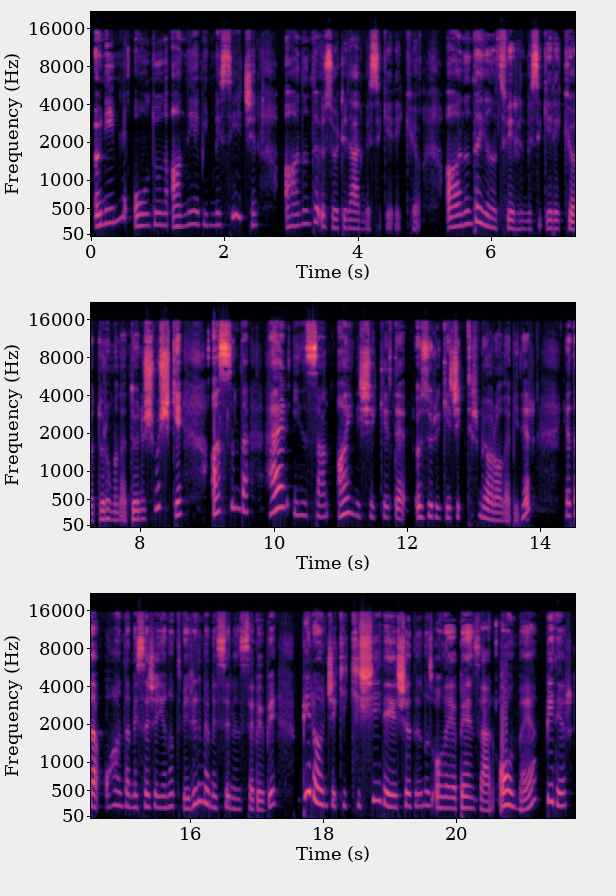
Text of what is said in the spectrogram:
Önemli olduğunu anlayabilmesi için anında özür dilenmesi gerekiyor. Anında yanıt verilmesi gerekiyor durumuna dönüşmüş ki aslında her insan aynı şekilde özürü geciktirmiyor olabilir ya da o anda mesaja yanıt verilmemesinin sebebi bir önceki kişiyle yaşadığınız olaya benzer olmayabilir.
